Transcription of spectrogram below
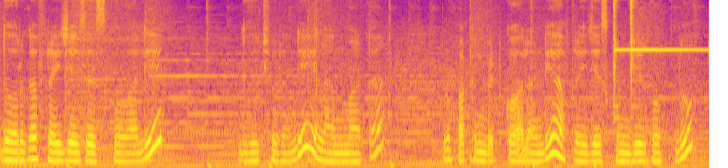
దోరగా ఫ్రై చేసేసుకోవాలి. ఇదిగో చూడండి ఇలా అన్నమాట. ఇప్పుడు పక్కన పెట్టుకోవాలండి ఆ ఫ్రై చేసుకున్న జీడిపప్పులు.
